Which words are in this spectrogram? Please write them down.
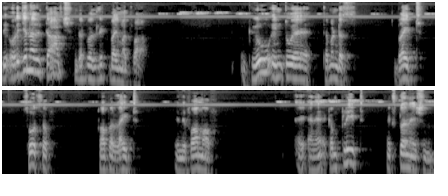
The original torch that was lit by Madhva grew into a tremendous, bright source of proper light in the form of a, a complete explanation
